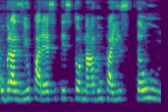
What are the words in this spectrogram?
o Brasil parece ter se tornado um país tão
